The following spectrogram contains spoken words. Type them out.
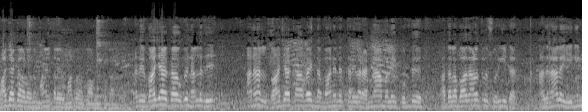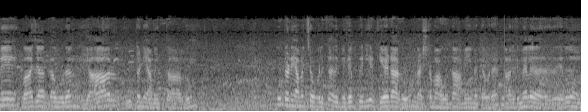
பாஜகவில் வந்து மாநில தலைவர் மாற்றம் இருக்கும் அப்படின்னு சொல்றாங்க. அது பாஜகவுக்கு நல்லது ஆனால் பாஜகவை இந்த மாநில தலைவர் அண்ணாமலை கொண்டு அதல பாதாளத்தில் சொருகிட்டார். அதனால இனிமே பாஜகவுடன் யார் கூட்டணி அமைத்தாலும் கூட்டணி அமைச்சவங்களுக்கு அது மிகப்பெரிய கேடாகவும் நஷ்டமாகவும் தான் அமையுமே தவிர அதுக்கு மேல எதுவும்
